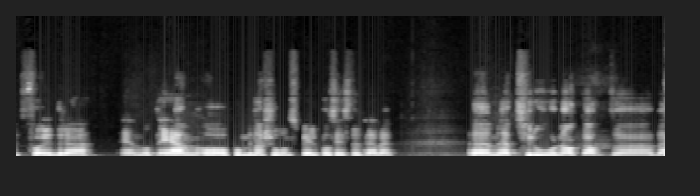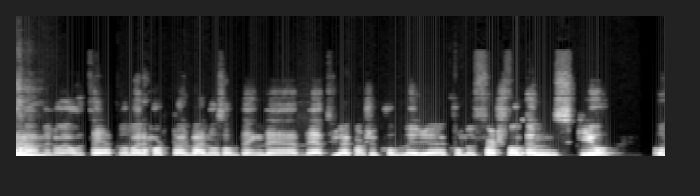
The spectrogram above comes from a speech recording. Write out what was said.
utfordre én mot én, og kombinasjonsspill på siste tredel. Eh, Men jeg tror nok at eh, det her med lojaliteten og være hardtarbeidende og sånne ting, det, det tror jeg kanskje kommer, kommer først. For han ønsker jo å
